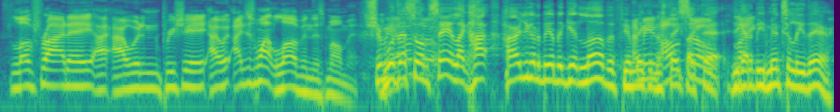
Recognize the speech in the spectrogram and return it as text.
It's Love Friday. I, I wouldn't appreciate. I, would- I just want love in this moment. Should we Well, that's what I'm saying. Like, how, how are you going to be able to get love if you're I making mean, mistakes also, like that? You got to be mentally there.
